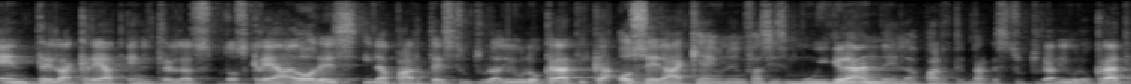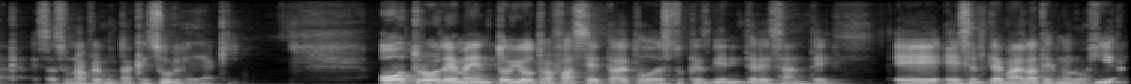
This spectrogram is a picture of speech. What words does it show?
entre, los, creadores y la parte estructural y burocrática? ¿O será que hay un énfasis muy grande en la parte estructural y burocrática? Esa es una pregunta que surge de aquí. Otro elemento y otra faceta de todo esto que es bien interesante eh, es el tema de la tecnología.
